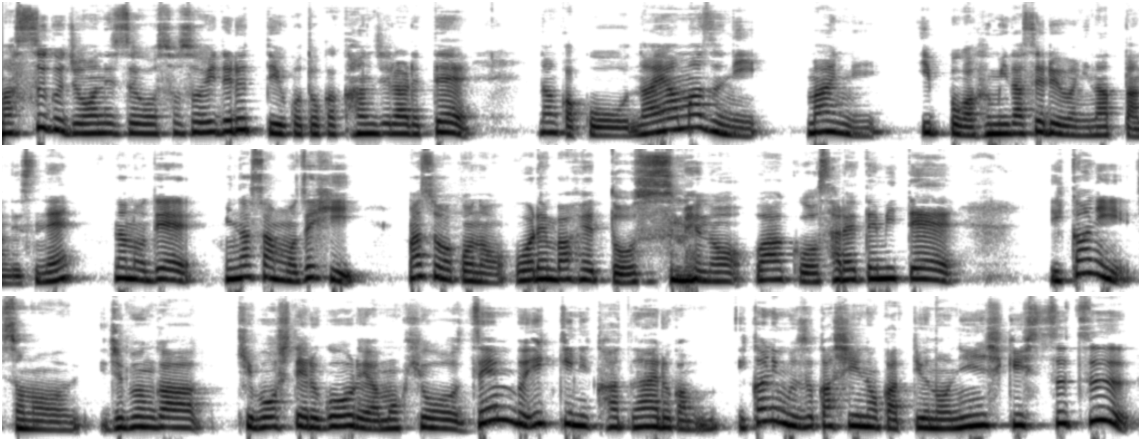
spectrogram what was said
まっすぐ情熱を注いでるっていうことが感じられて、なんかこう悩まずに前に一歩が踏み出せるようになったんですね。なので皆さんもぜひ、まずはこのウォーレン・バフェットおすすめのワークをされてみて、いかにその自分が希望しているゴールや目標を全部一気に叶えるか、いかに難しいのかっていうのを認識しつつ、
